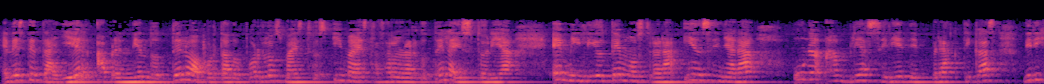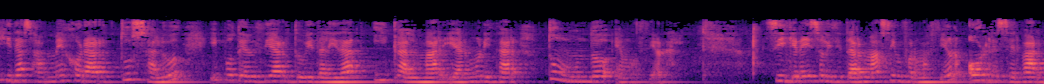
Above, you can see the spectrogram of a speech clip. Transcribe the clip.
En este taller, aprendiendo de lo aportado por los maestros y maestras a lo largo de la historia, Emilio te mostrará y enseñará una amplia serie de prácticas dirigidas a mejorar tu salud y potenciar tu vitalidad y calmar y armonizar tu mundo emocional. Si queréis solicitar más información o reservar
